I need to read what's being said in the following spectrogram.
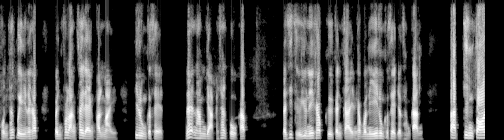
ผลทั้งปีนะครับ เป็นฝรั่งไส้แดงพันธุ์ใหม่ที่ลุงเกษตร แนะนำอยากให้ท่านปลูกครับ และที่ถืออยู่นี้ครับคือกันไกรนะครับ วันนี้ลุงเกษตรจะทำการตัดกิ่งตอน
